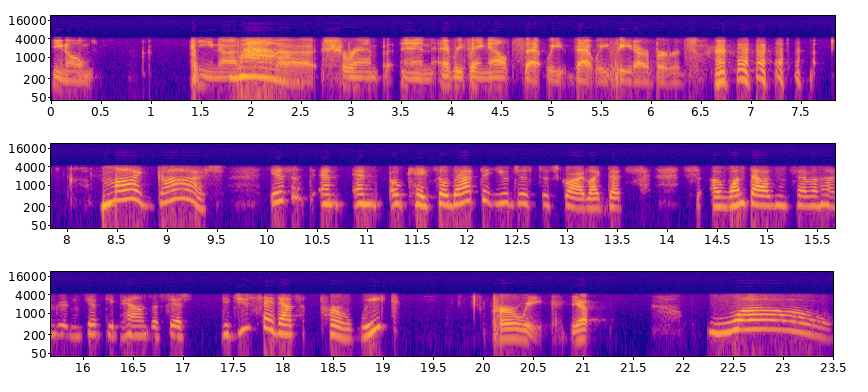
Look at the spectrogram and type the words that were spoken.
you know peanuts Wow. uh shrimp and everything else that we that we feed our birds My gosh. Isn't and and okay, so that that you just described, like that's uh, 1,750 pounds of fish. Did you say that's per week? per week yep Whoa.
